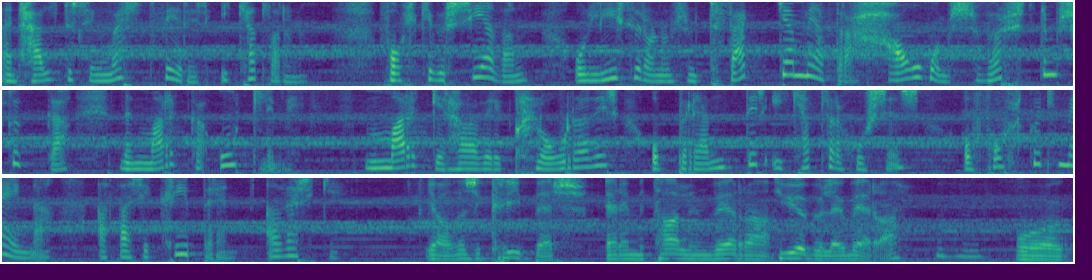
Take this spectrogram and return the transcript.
en heldur sig mest fyrir í kjallaranum. Fólk hefur séðan og lýsir honum sem tveggja metra háum svörtum skugga með marga útlimi. Margir hafa verið klóraðir og brendir í kjallarahúsins og fólk vil meina að það sé krýpurinn að verki. Já, þessi krýper er einmitt talin vera djöfuleg vera og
